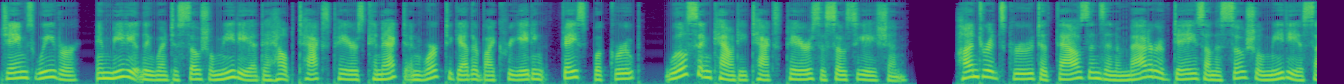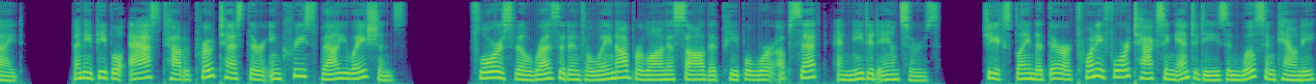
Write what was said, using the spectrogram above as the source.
James Weaver, immediately went to social media to help taxpayers connect and work together by creating Facebook group Wilson County Taxpayers Association. Hundreds grew to thousands in a matter of days on the social media site. Many people asked how to protest their increased valuations. Floresville resident Elena Berlanga saw that people were upset and needed answers. She explained that there are 24 taxing entities in Wilson County,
